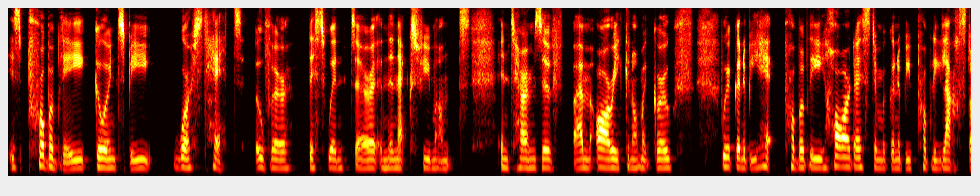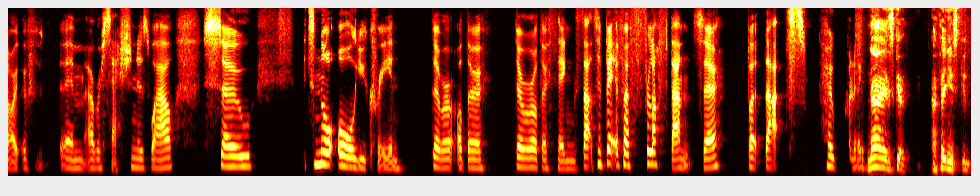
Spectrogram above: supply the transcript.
is probably going to be worst hit over this winter and the next few months in terms of um, our economic growth. We're going to be hit probably hardest and we're going to be probably last out of um, a recession as well. So it's not all Ukraine. There are other there are other things. That's a bit of a fluffed answer, but that's hopefully. No, it's good. I think it's good,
